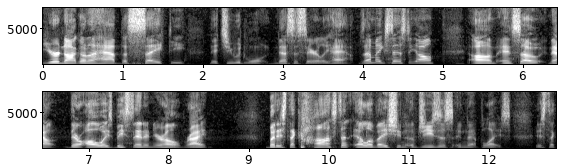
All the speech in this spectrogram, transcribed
you're not going to have the safety that you would want necessarily have. Does that make sense to y'all? Um, and so now there'll always be sin in your home, right? But it's the constant elevation of Jesus in that place. It's the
